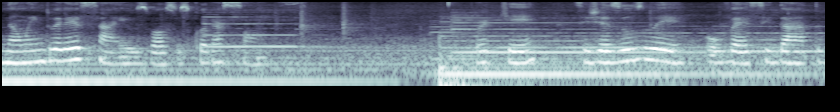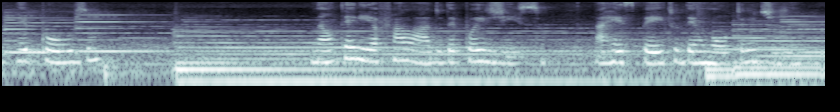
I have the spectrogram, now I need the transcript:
não endureçai os vossos corações. Porque se Jesus lhe houvesse dado repouso, não teria falado depois disso a respeito de um outro dia.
